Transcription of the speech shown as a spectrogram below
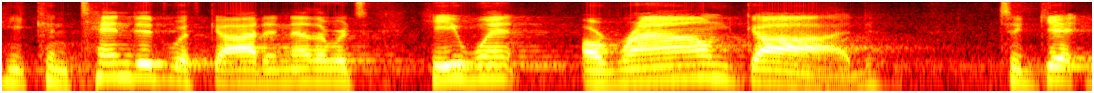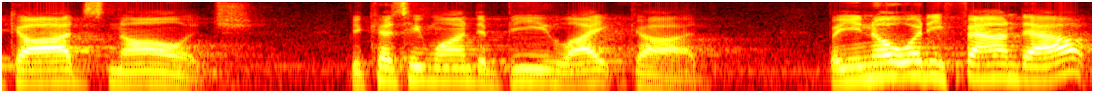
he contended with God. In other words, he went around God to get God's knowledge because he wanted to be like God. But you know what he found out?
